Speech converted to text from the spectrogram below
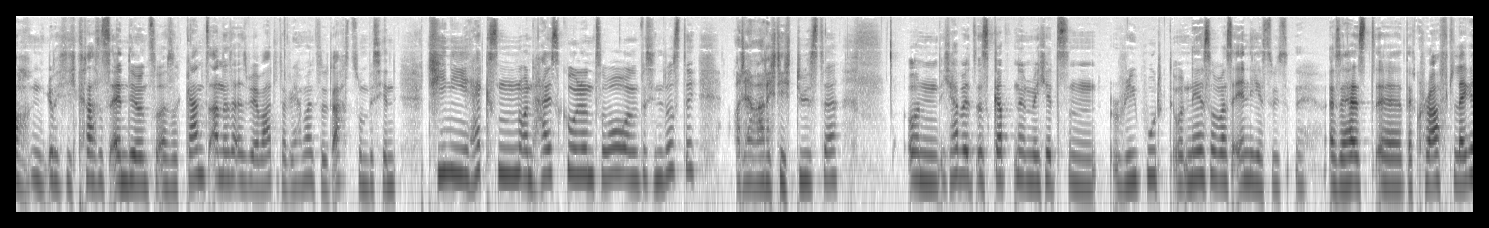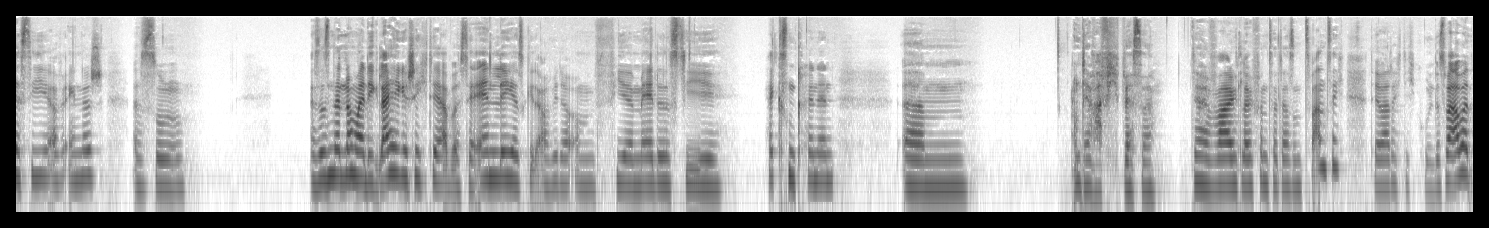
auch ein richtig krasses Ende und so, also ganz anders als wir erwartet haben. Wir haben halt so gedacht, so ein bisschen Teenie, Hexen und Highschool und so und ein bisschen lustig. Aber der war richtig düster. Und ich habe jetzt, es gab nämlich jetzt ein Reboot, oh, nee, sowas ähnliches. wie- Also er heißt äh, The Craft Legacy auf Englisch. Also so es ist nicht nochmal die gleiche Geschichte, aber sehr ähnlich. Es geht auch wieder um vier Mädels, die hexen können. Ähm, und der war viel besser. Der war, glaube ich, von 2020. Der war richtig cool. Das war aber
